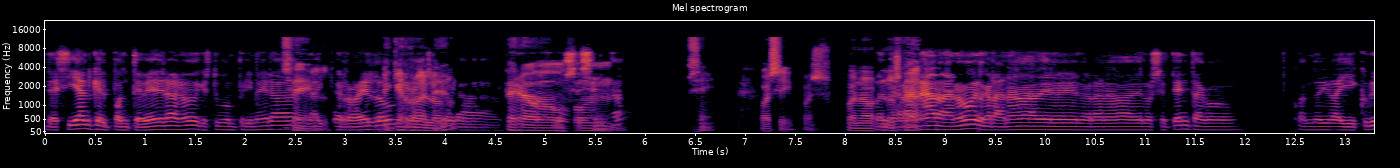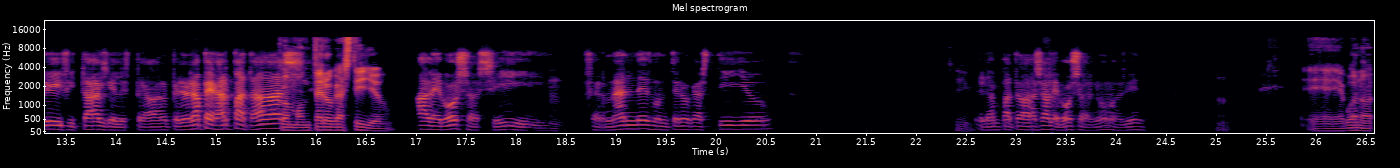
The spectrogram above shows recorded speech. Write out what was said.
Decían que el Pontevedra, ¿no? Que estuvo en primera, sí, el Roelo, que Roelo, ¿no? Pero 60. Sí. Pues sí, pues bueno. el Granada, ¿no? El Granada de, Granada de los 70 con, cuando iba allí Cruyff y tal, que les pegaban. Pero era pegar patadas. Con Montero Castillo. Alevosas, sí. Mm. Fernández, Montero Castillo. Eran patadas alevosas, ¿no? Más bien. Eh, bueno,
